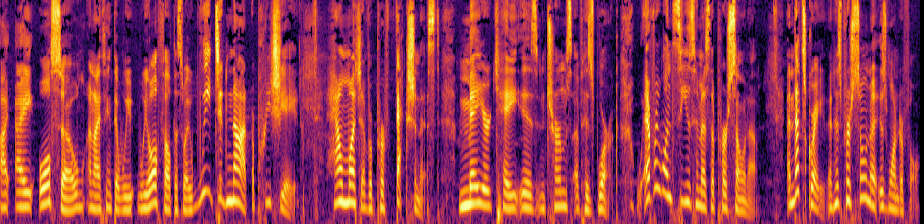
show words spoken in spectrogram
I, I also, and I think that we we all felt this way. We did not appreciate how much of a perfectionist Meir Kay is in terms of his work. Everyone sees him as the persona, and that's great, and his persona is wonderful.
